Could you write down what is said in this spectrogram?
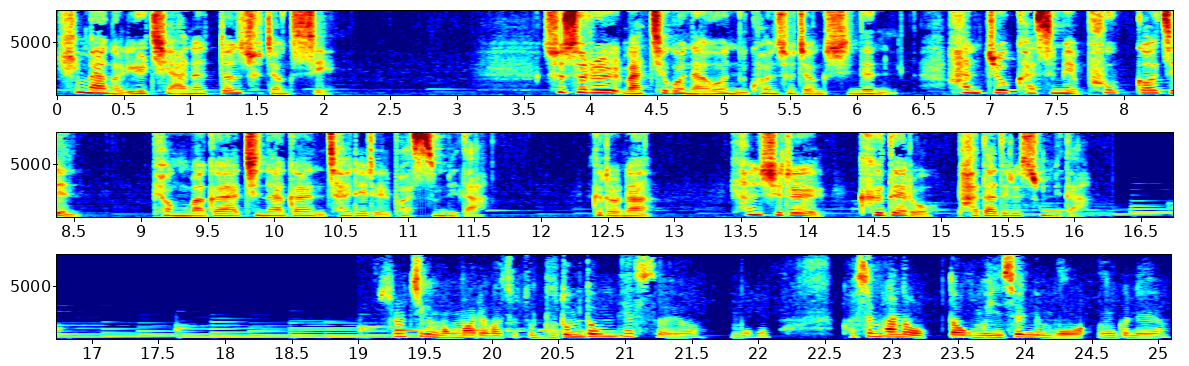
희망을 잃지 않았던 수정 씨. 수술을 마치고 나온 권수정 씨는 한쪽 가슴이 푹 꺼진 병마가 지나간 자리를 봤습니다. 그러나 현실을 그대로 받아들였습니다. 솔직히 목마르가지고 좀 무덤덤했어요. 뭐 가슴 하나 없다고 뭐 인생이 뭐 안 그래요?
